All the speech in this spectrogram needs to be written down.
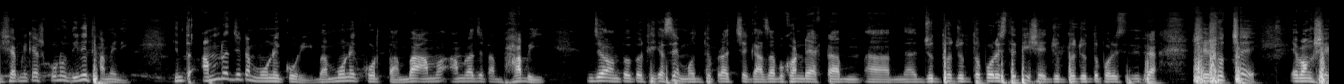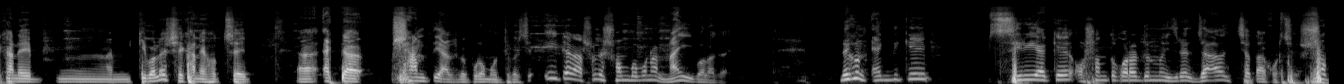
হিসাব নিকাশ কোনো দিনই থামেনি। কিন্তু আমরা যেটা মনে করি বা মনে করতাম বা আমরা যেটা ভাবি যে অন্তত ঠিক আছে, মধ্যপ্রাচ্যে গাজা ভূখণ্ডে একটা যুদ্ধ যুদ্ধ পরিস্থিতি, সেই যুদ্ধ যুদ্ধ পরিস্থিতিটা শেষ হচ্ছে এবং সেখানে কি বলে, সেখানে হচ্ছে একটা শান্তি আসবে পুরো মধ্যপ্রাচ্যে। এইটার আসলে সম্ভাবনা নাই বলা যায়। দেখুন, একদিকে সিরিয়াকে অশান্ত করার জন্য ইসরায়েল যা ইচ্ছা তা করছে সব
